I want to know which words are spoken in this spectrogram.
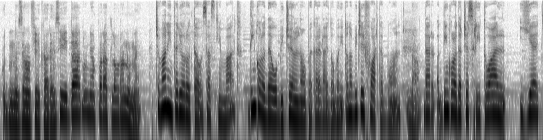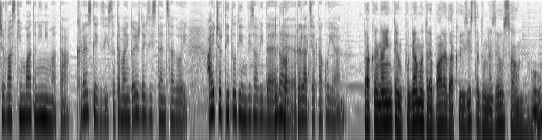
cu Dumnezeu în fiecare zi, dar nu neapărat la o anume. Ceva în interiorul tău s-a schimbat, dincolo de obiceiul nou pe care l-ai dobândit, un obicei foarte bun, Da. dar dincolo de acest ritual e ceva schimbat în inima ta. Crezi că există, te mai îndoiești de existența lui, ai certitudini vis-a-vis de, Da. de relația ta cu el. Dacă înainte îmi puneam întrebarea dacă există Dumnezeu sau nu,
